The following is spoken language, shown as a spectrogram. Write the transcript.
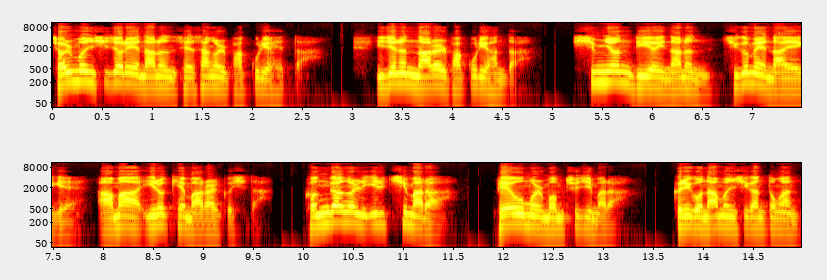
젊은 시절에 나는 세상을 바꾸려 했다. 이제는 나를 바꾸려 한다. 10년 뒤의 나는 지금의 나에게 아마 이렇게 말할 것이다. 건강을 잃지 마라. 배움을 멈추지 마라. 그리고 남은 시간 동안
